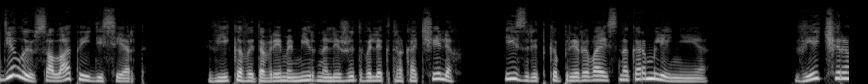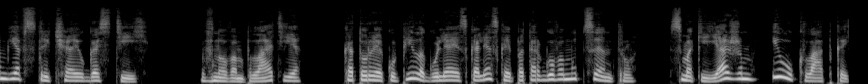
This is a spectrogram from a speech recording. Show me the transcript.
делаю салаты и десерт. Вика в это время мирно лежит в электрокачелях, изредка прерываясь на кормление. Вечером я встречаю гостей. В новом платье, которое купила, гуляя с коляской по торговому центру, с макияжем и укладкой.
